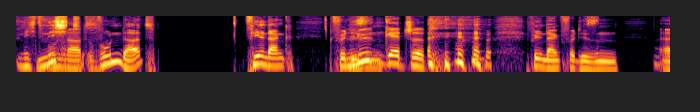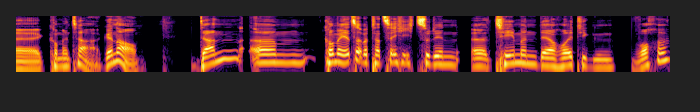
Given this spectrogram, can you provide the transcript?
nicht, nicht wundert. wundert. Vielen Dank für diesen, Lügen-Gadget. vielen Dank für diesen äh, Kommentar. Genau. Dann ähm, kommen wir jetzt aber tatsächlich zu den äh, Themen der heutigen Woche.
